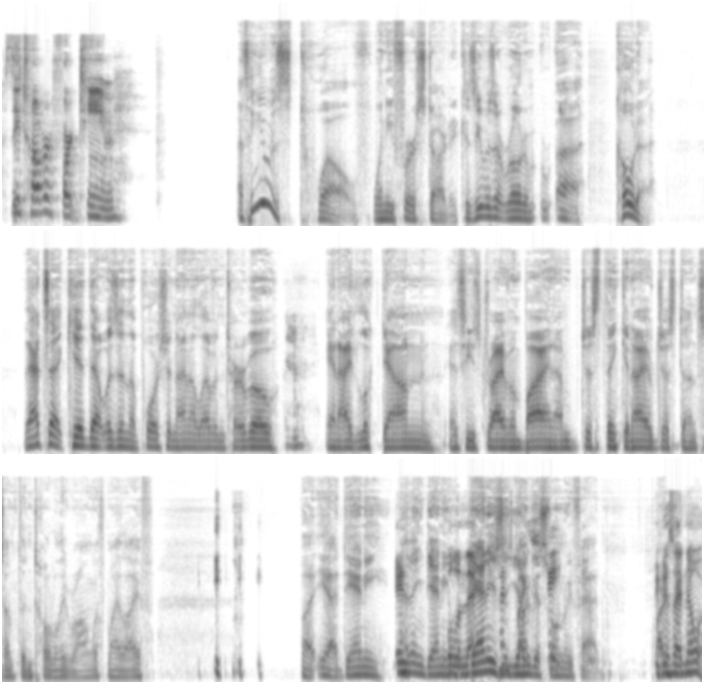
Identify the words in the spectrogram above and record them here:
Was he 12 or 14? I think he was twelve when he first started because he was at Road uh, Coda. That's that kid that was in the Porsche 911 Turbo, Yeah. and I look down and- as he's driving by, and I'm just thinking I have just done something totally wrong with my life. But yeah, Danny. I think Danny. well, Danny's the depends by youngest one we've had. Because I know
